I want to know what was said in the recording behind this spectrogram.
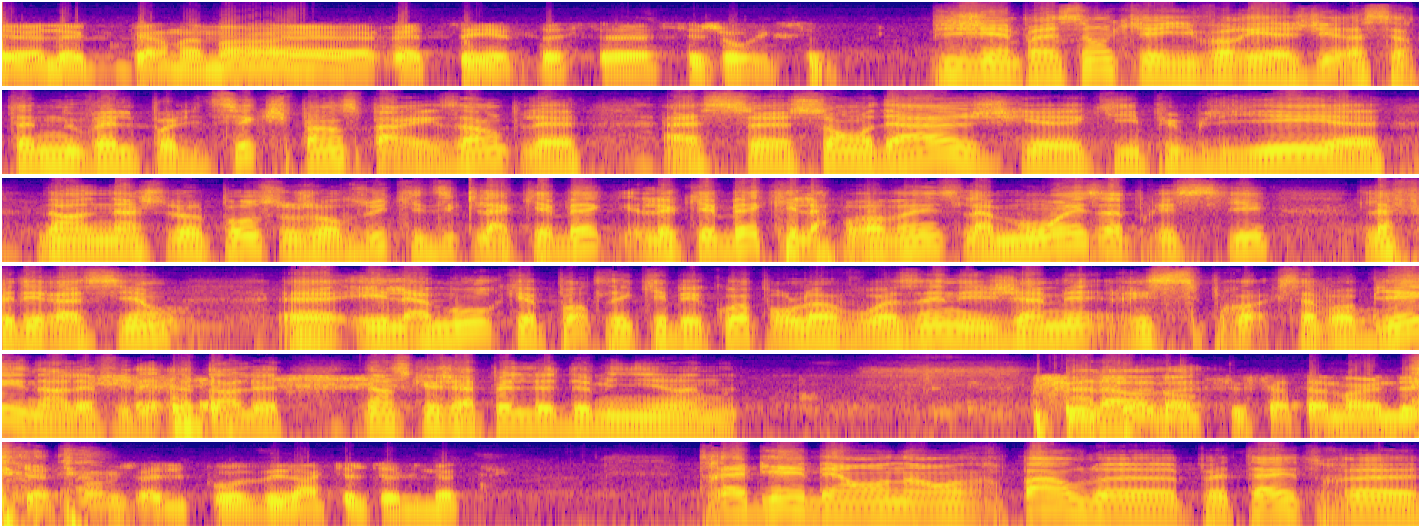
que le gouvernement euh, retire de ce séjour ici. Puis j'ai l'impression qu'il va réagir à certaines nouvelles politiques. Je pense par exemple euh, à ce sondage euh, qui est publié euh, dans le National Post aujourd'hui qui dit que la Québec, le Québec est la province la moins appréciée de la fédération. Euh, et l'amour que portent les Québécois pour leurs voisins n'est jamais réciproque. Ça va bien dans, la fédéra- dans, le, dans ce que j'appelle le Dominion. C'est Alors, ça, donc c'est certainement une des questions que je vais lui poser dans quelques minutes. Très bien, ben on en reparle euh, peut-être euh,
